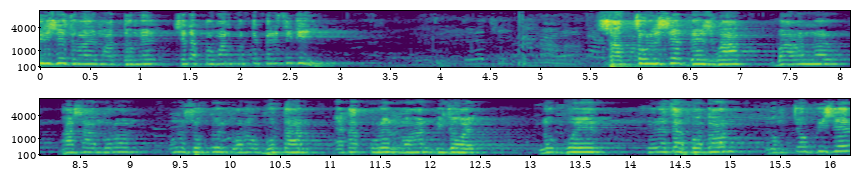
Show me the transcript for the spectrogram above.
তিরিশে জুলাইয়ের মাধ্যমে সেটা প্রমাণ করতে পেরেছি কি? সাতচল্লিশের দেশভাগ বাহান্নর ভাষা আন্দোলন উনসত্তর গণ অভ্যুত্থান, একাত্তরের মহান বিজয়, নব্বইয়ের স্বৈরাচার পতন এবং চব্বিশের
